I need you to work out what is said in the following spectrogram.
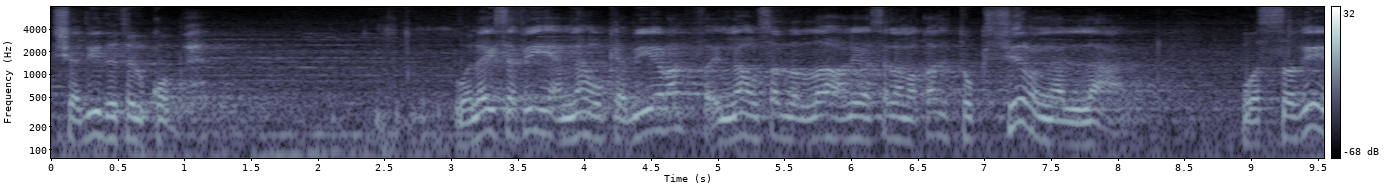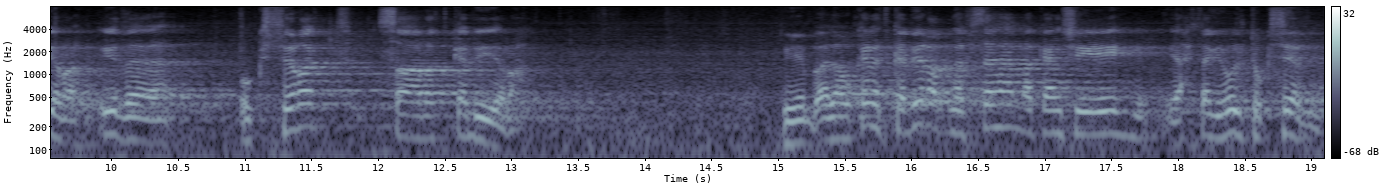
شديدة القبح. وليس فيه أنه كبيرة فإنه صلى الله عليه وسلم قال تكثرنا اللعن والصغيرة إذا أكثرت صارت كبيرة. يبقى لو كانت كبيرة بنفسها ما كانش إيه؟ يحتاج يقول تكثرنا.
